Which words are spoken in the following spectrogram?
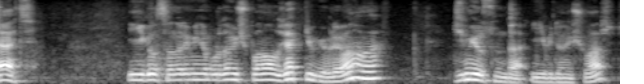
Evet. Eagle sanırım yine buradan 3 puan alacak gibi görüyor ama Jimios'un da iyi bir dönüşü var.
